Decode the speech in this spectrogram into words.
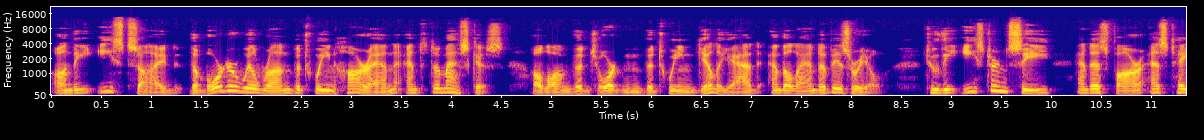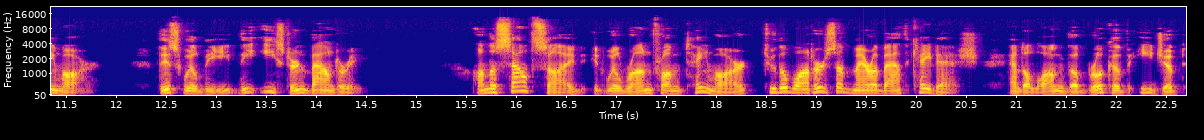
On the east side, the border will run between Hauran and Damascus, along the Jordan between Gilead and the land of Israel, to the eastern sea and as far as Tamar. This will be the eastern boundary. On the south side, it will run from Tamar to the waters of Meribah Kadesh, and along the brook of Egypt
